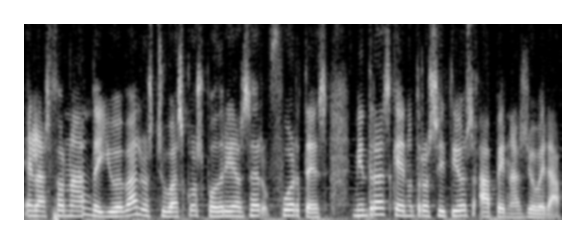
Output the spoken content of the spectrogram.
En las zonas de llueva los chubascos podrían ser fuertes, mientras que en otros sitios apenas lloverá.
